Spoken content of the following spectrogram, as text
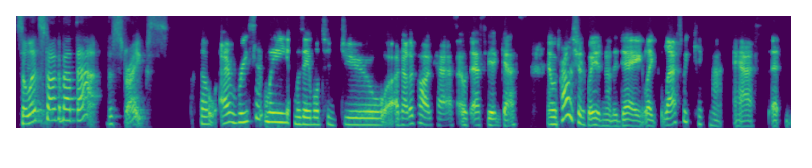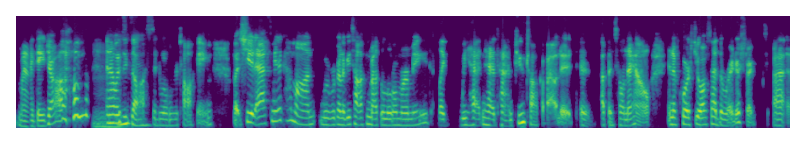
So let's talk about that. The strikes. So I recently was able to do another podcast. I was asked to be a guest and we probably should have waited another day. Like last week kicked my ass at my day job mm-hmm. and I was mm-hmm. exhausted when we were talking. But she had asked me to come on. We were going to be talking about The Little Mermaid. Like we hadn't had time to talk about it uh, up until now. And of course, you also had the writer strike uh,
